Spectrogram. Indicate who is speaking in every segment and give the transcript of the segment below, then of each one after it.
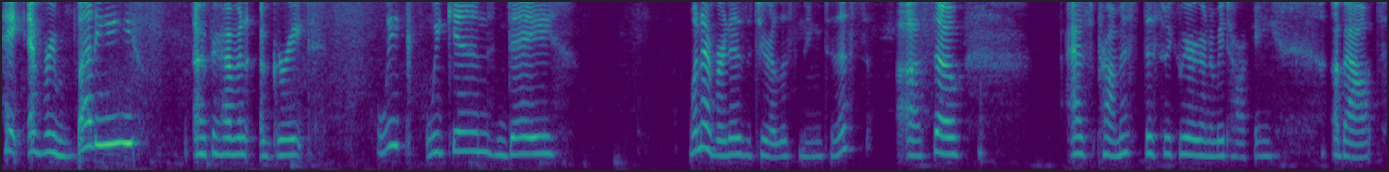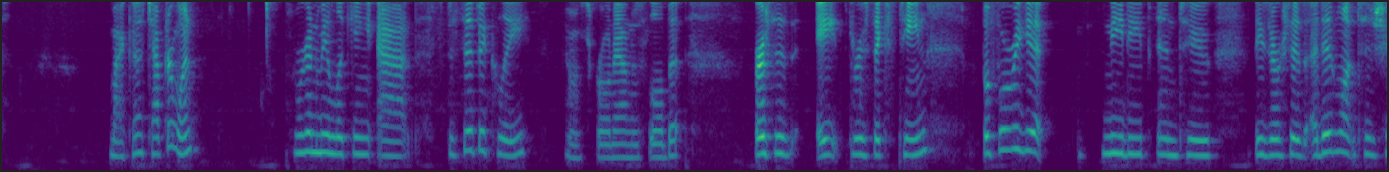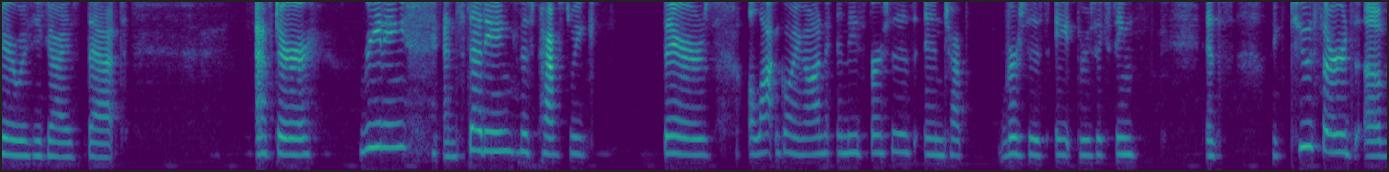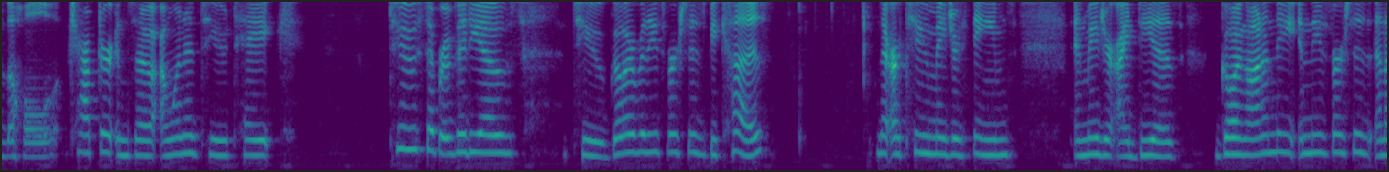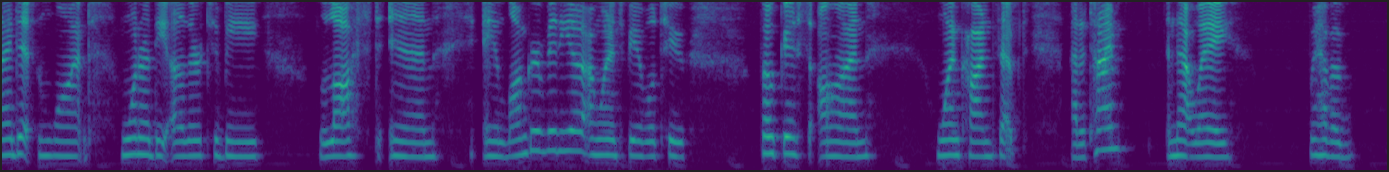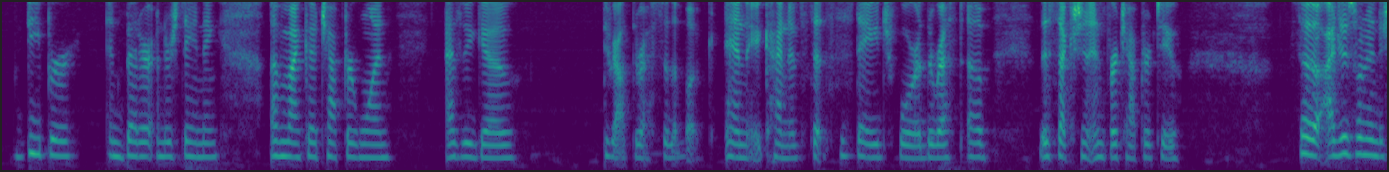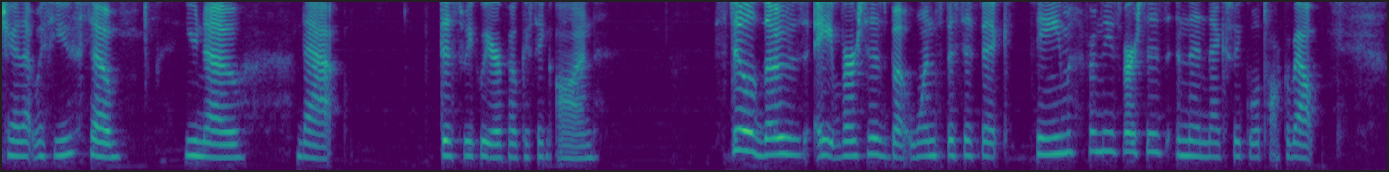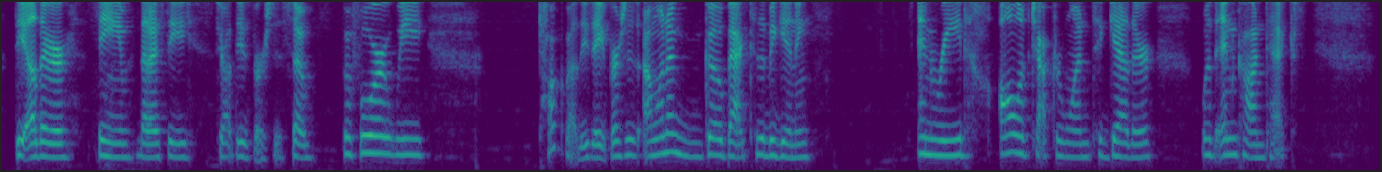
Speaker 1: Hey, everybody. I hope you're having a great week, weekend, day, whenever it is that you're listening to this. Uh, so, as promised, this week we are going to be talking about Micah chapter 1. We're going to be looking at specifically, I'm going to scroll down just a little bit, verses 8 through 16. Before we get knee deep into these verses, I did want to share with you guys that after reading and studying this past week, there's a lot going on in these verses in chapter verses 8 through 16. It's like two thirds of the whole chapter, and so I wanted to take two separate videos to go over these verses because there are two major themes and major ideas going on in the in these verses and I didn't want one or the other to be lost in a longer video. I wanted to be able to focus on one concept at a time, and that way we have a deeper and better understanding of Micah chapter 1 as we go throughout the rest of the book. And it kind of sets the stage for the rest of this section and for chapter 2. So I just wanted to share that with you so you know that this week we are focusing on still those eight verses, but one specific theme from these verses. And then next week we'll talk about the other theme that I see throughout these verses. So before we talk about these eight verses, I want to go back to the beginning and read all of chapter one together within context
